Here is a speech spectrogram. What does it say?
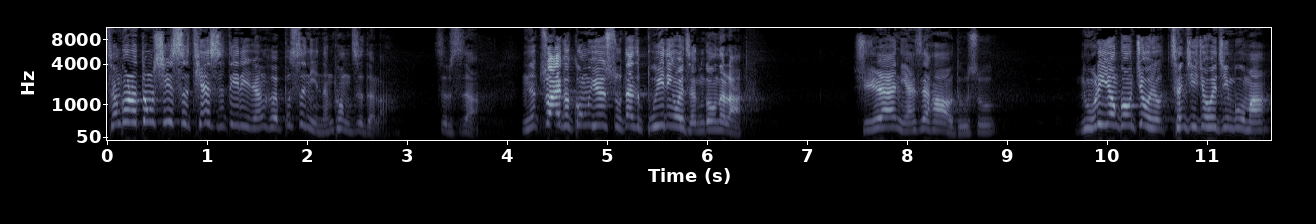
成功的东西是天时地利人和，不是你能控制的了，是不是啊？你能抓一个公约数，但是不一定会成功的啦。许安，你还是要好好读书，努力用功就有成绩就会进步吗？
